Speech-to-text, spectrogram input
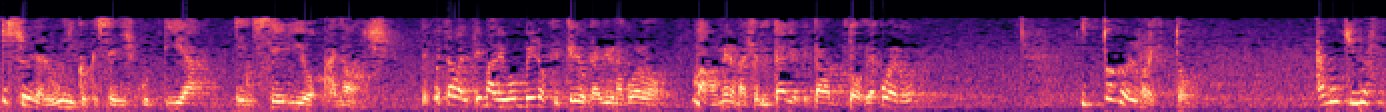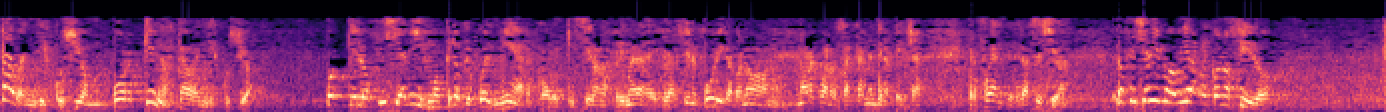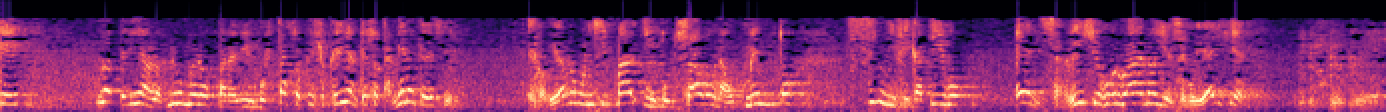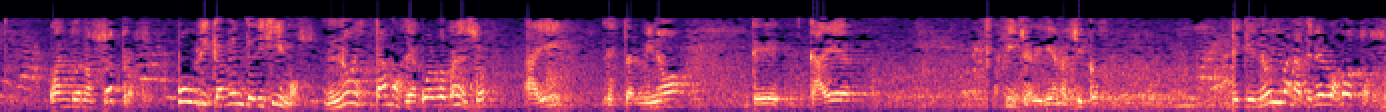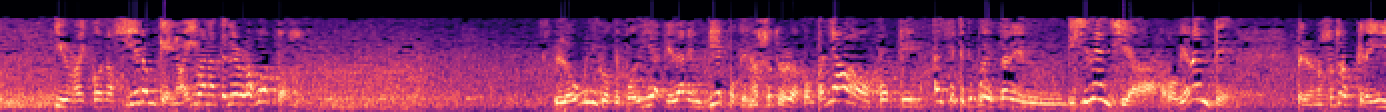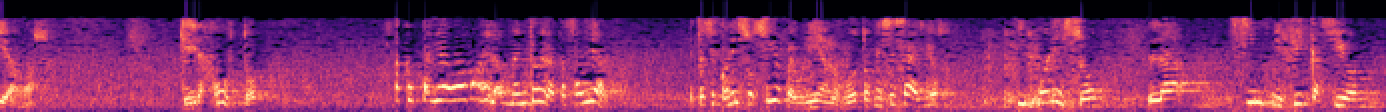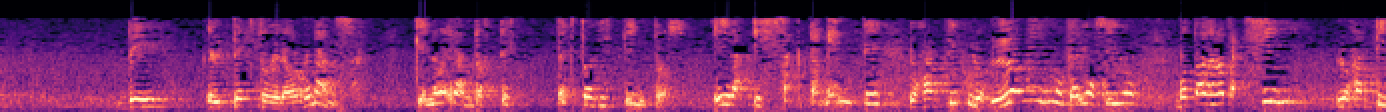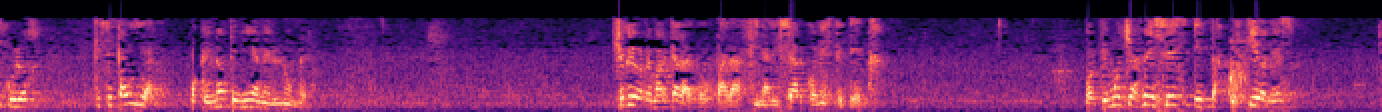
Eso era lo único que se discutía en serio anoche. Después estaba el tema de bomberos, que creo que había un acuerdo más o menos mayoritario, que estaban todos de acuerdo. Todo el resto, anoche no estaba en discusión. ¿Por qué no estaba en discusión? Porque el oficialismo, creo que fue el miércoles que hicieron las primeras declaraciones públicas, pero no, recuerdo exactamente la fecha, pero fue antes de la sesión, el oficialismo había reconocido que no tenían los números para el impuestazo que ellos querían, que eso también hay que decir. El gobierno municipal impulsaba un aumento significativo en servicios urbanos y en seguridad y higiene. Cuando nosotros públicamente dijimos no estamos de acuerdo con eso, ahí les terminó de caer la ficha, dirían los chicos, de que no iban a tener los votos y reconocieron que no iban a tener los votos. Lo único que podía quedar en pie, porque nosotros lo acompañábamos, porque hay gente que puede estar en disidencia, obviamente, pero nosotros creíamos era justo, acompañábamos el aumento de la tasa vial. Entonces con eso sí reunían los votos necesarios y por eso la simplificación del texto de la ordenanza, que no eran dos textos distintos, era exactamente los artículos, lo mismo que había sido votado en otra, sin los artículos que se caían, porque no tenían el número. Yo quiero remarcar algo para finalizar con este tema, porque muchas veces estas cuestiones,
